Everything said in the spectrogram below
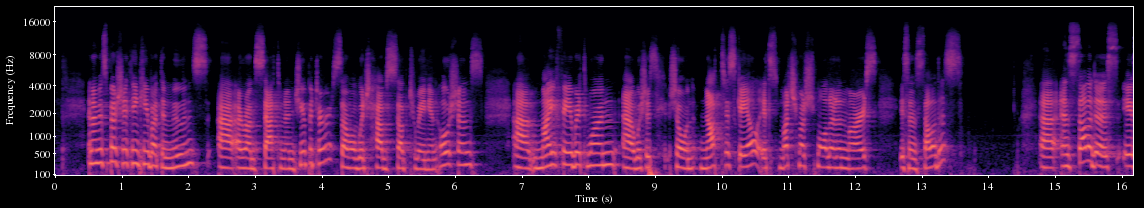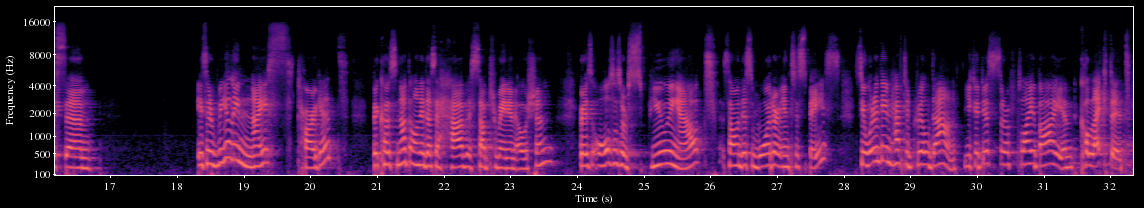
And I'm especially thinking about the moons uh, around Saturn and Jupiter, some of which have subterranean oceans. Uh, my favorite one, uh, which is shown not to scale, it's much, much smaller than Mars, is Enceladus. Uh, Enceladus is, um, is a really nice target because not only does it have a subterranean ocean, but it's also sort of spewing out some of this water into space. So you wouldn't even have to drill down. You could just sort of fly by and collect it.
